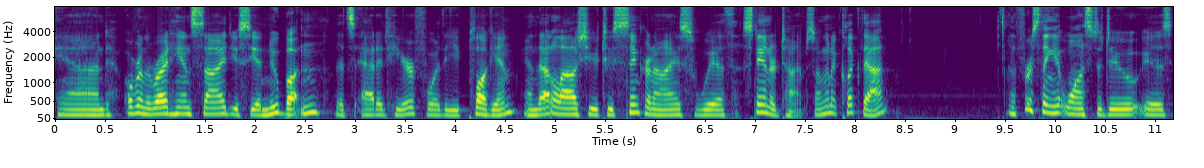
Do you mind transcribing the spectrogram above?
And over on the right hand side, you see a new button that's added here for the plugin, and that allows you to synchronize with standard time. So I'm going to click that. The first thing it wants to do is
